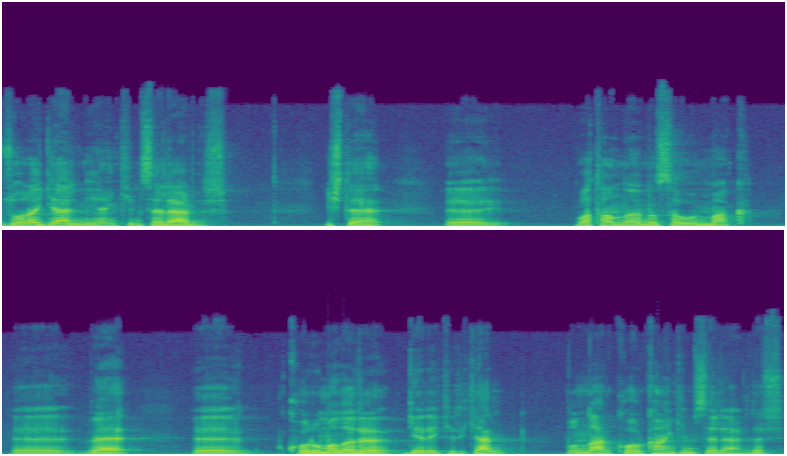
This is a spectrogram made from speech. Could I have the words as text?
zora gelmeyen kimselerdir. İşte e, vatanlarını savunmak e, ve e, korumaları gerekirken Bunlar korkan kimselerdir.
